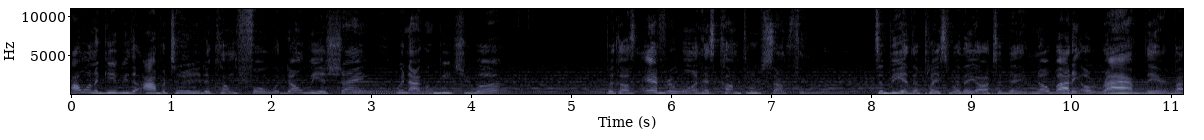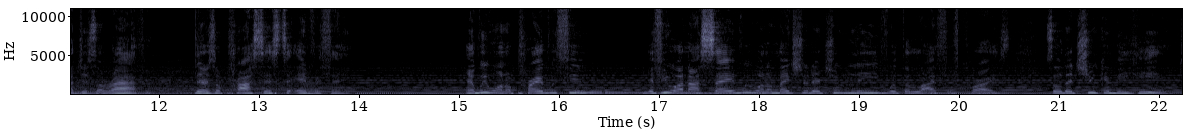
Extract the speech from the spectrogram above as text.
I want to give you the opportunity to come forward. Don't be ashamed. We're not going to beat you up because everyone has come through something to be at the place where they are today. Nobody arrived there by just arriving. There's a process to everything. And we want to pray with you. If you are not saved, we want to make sure that you leave with the life of Christ so that you can be healed.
